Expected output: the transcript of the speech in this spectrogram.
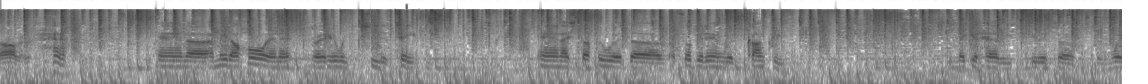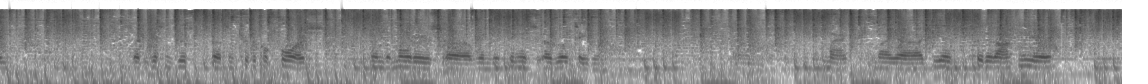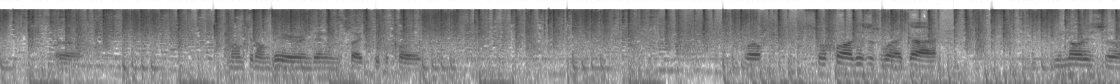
dollar. and uh, I made a hole in it right here where you can see the tape. And I stuffed it with, uh, I filled it in with concrete to make it heavy, to give it uh, some weight. So I can get some good uh, centrifugal force in the motors uh, when the thing is uh, rotating. Um, my my uh, idea is to put it on here, mount it on there, and then on the sides with the cars. Well, so far this is what I got. You notice uh,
